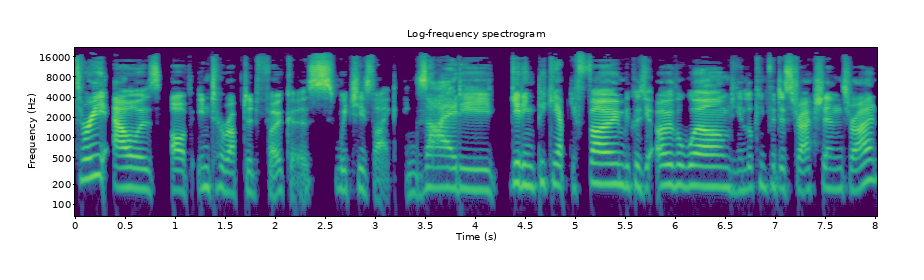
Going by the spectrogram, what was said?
three hours of interrupted focus, which is like anxiety, getting picking up your phone because you're overwhelmed, you're looking for distractions, right?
